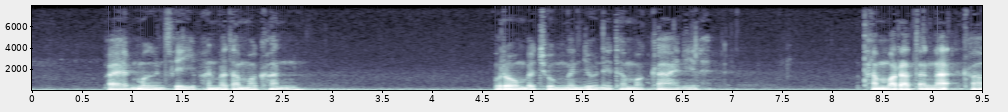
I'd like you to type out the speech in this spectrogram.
ๆแปดหมื่นสี่พันพระธรรมขันธ์ รวมประชุมกันอยู่ในธรรมกายนี่แหละ ธรรมรัตนะก็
